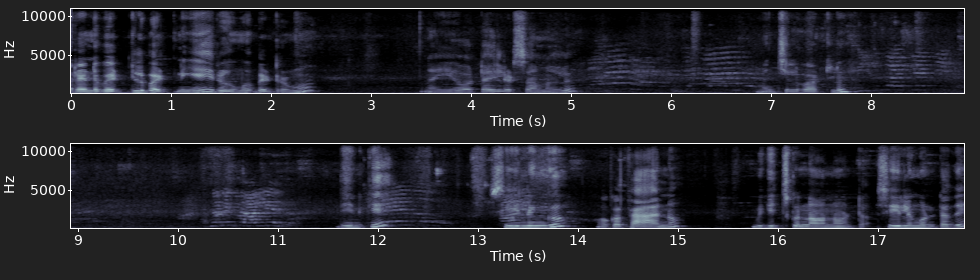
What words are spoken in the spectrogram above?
రెండు బెడ్లు పట్టినాయి రూము బెడ్రూము. అయ్యో టాయిలెట్ సామాన్లు మంచిల బాటలు దీనికి సీలింగు ఒక ఫ్యాను బిగించుకున్నాం అన్నమాట. సీలింగ్ ఉంటుంది.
